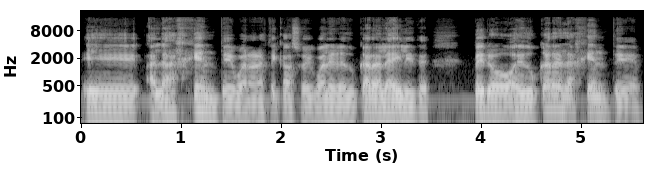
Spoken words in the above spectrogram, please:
eh, a la gente, bueno, en este caso igual era educar a la élite, pero educar a la gente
